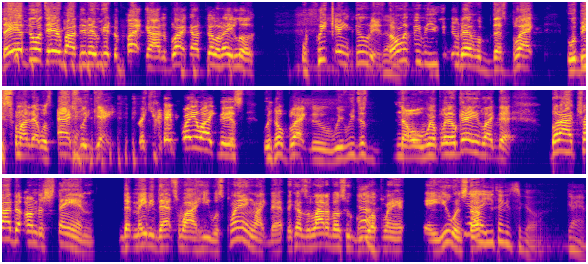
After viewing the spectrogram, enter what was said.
they'll do it to everybody. Then they'll get the black guy, and the black guy tell him, "Hey, look, we can't do this. The only people you can do that with that's black would be somebody that was actually gay. like you can't play like this with no black dude. We we just no, we don't play no games like that. But I tried to understand that maybe that's why he was playing like that because a lot of us who grew Yeah. up playing AU and stuff. Yeah, you think it's a go game.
